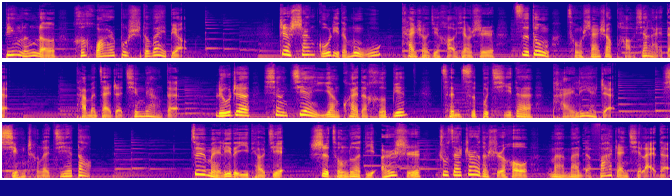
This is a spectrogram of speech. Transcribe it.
冰冷冷和华而不实的外表。这山谷里的木屋看上去好像是自动从山上跑下来的，它们在这清亮的、流着像箭一样快的河边，参差不齐地排列着，形成了街道。最美丽的一条街。是从洛迪儿时住在这儿的时候慢慢的发展起来的。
